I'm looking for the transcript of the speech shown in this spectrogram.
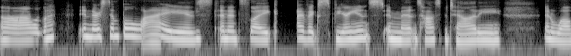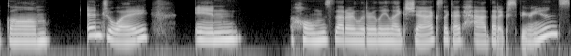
mm. um, in their simple lives. And it's like, I've experienced immense hospitality and welcome and joy in homes that are literally like shacks. Like I've had that experience,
